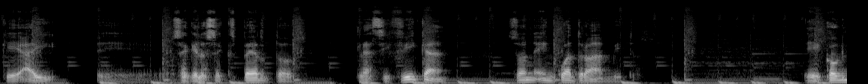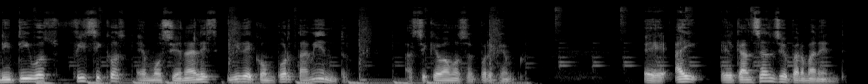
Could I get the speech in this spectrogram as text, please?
que hay, eh, o sea que los expertos clasifican, son en cuatro ámbitos. Eh, cognitivos, físicos, emocionales y de comportamiento. Así que vamos a, por ejemplo, eh, hay el cansancio permanente.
